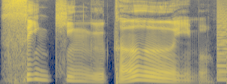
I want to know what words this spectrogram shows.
シンキングタイム。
